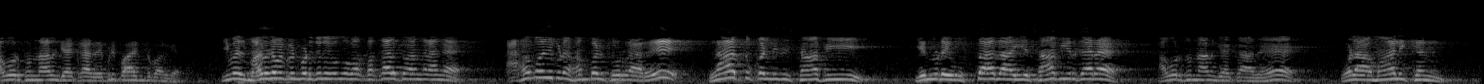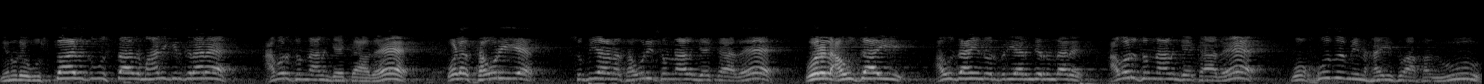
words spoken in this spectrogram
அவர் சொன்னாலும் கேட்காத. எப்படி பாருங்க பாருங்க. இவன் மதுகமை பின்படுத்தி இவங்க வக்காலத்து வாங்குறாங்க. அகமது இப்னு ஹம்பல் சொல்றாரு லா துக்கல்லிதி ஷாஃபி. என்னுடைய உஸ்தாதாகிய ஷாஃபி இருக்கார அவர் சொன்னாலும் கேட்காது. ஒலா மாலிக்கன் என்னுடைய உஸ்தாதுக்கு உஸ்தாது மாலிக் இருக்கிறார அவர் சொன்னாலும் கேட்காத. ஒல சௌரிய சுபியான சௌரி சொன்னாலும் கேட்காத. ஒரு அவுசாயி. அவுசாயின்னு ஒரு பெரிய அறிஞர் இருந்தாரு. அவர் சொன்னாலும் கேட்காத. ஒஹுது மின் ஹைசு அஹது.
